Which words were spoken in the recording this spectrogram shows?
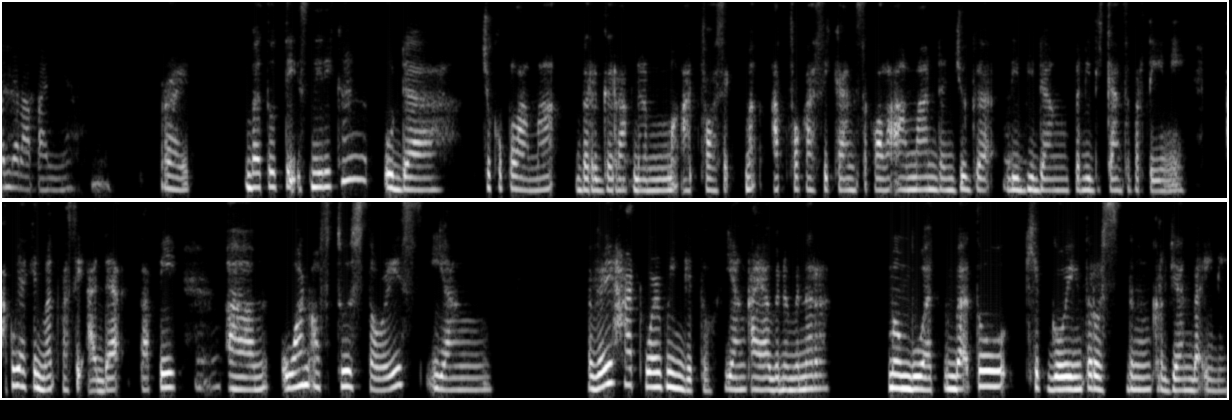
Penyerapannya. Right. Mbak Tuti sendiri kan udah cukup lama bergerak dan mengadvokasikan sekolah aman dan juga di hmm. bidang pendidikan seperti ini. Aku yakin banget pasti ada, tapi um, one of two stories yang very heartwarming gitu, yang kayak bener-bener membuat Mbak tuh keep going terus dengan kerjaan Mbak ini.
